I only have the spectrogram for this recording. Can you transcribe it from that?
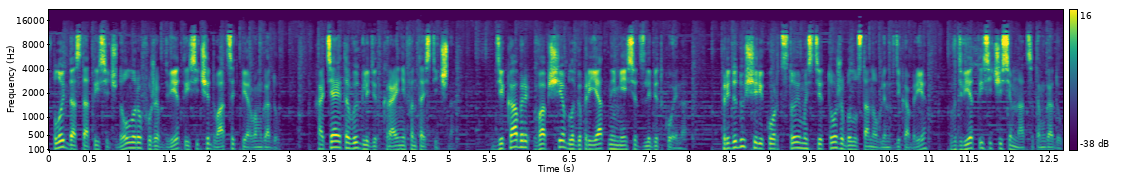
вплоть до 100 тысяч долларов уже в 2021 году. Хотя это выглядит крайне фантастично. Декабрь – вообще благоприятный месяц для биткоина. Предыдущий рекорд стоимости тоже был установлен в декабре, в 2017 году.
